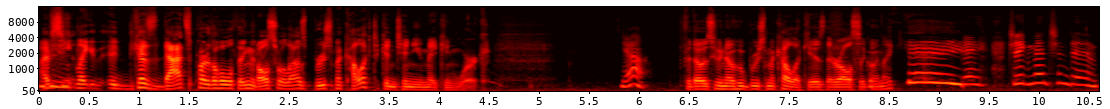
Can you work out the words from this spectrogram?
I've mm-hmm. seen like it, because that's part of the whole thing that also allows Bruce McCulloch to continue making work. Yeah. For those who know who Bruce McCulloch is, they're also going like, yay! Yay. Jake mentioned him.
